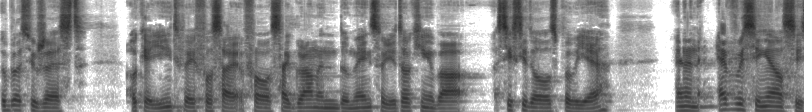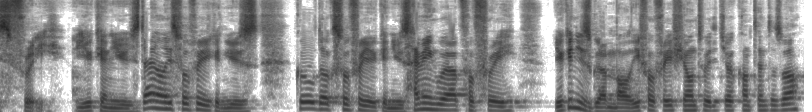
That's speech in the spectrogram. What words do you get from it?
Ubersuggest, okay, you need to pay for site for and domain. So you're talking about sixty dollars per year. And then everything else is free. You can use Dynalist for free. You can use Google Docs for free. You can use Hemingway app for free. You can use Grammarly for free if you want to edit your content as well.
